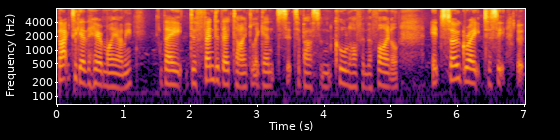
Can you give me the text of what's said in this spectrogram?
Back together here in Miami. They defended their title against Tsitsipas and Koolhof in the final. It's so great to see. Look,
